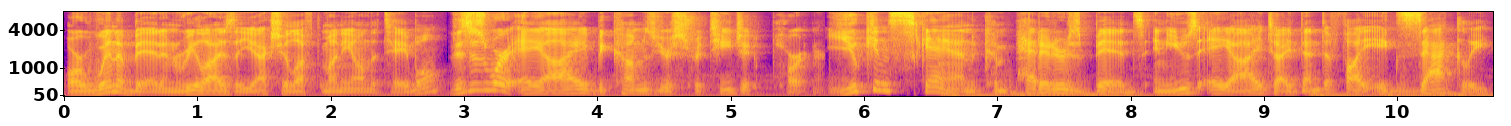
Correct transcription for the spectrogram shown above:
Or win a bid and realize that you actually left money on the table? This is where AI becomes your strategic partner. You can scan competitors' bids and use AI AI to identify exactly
